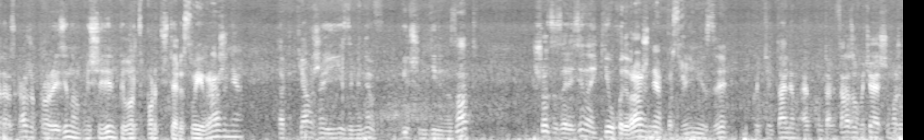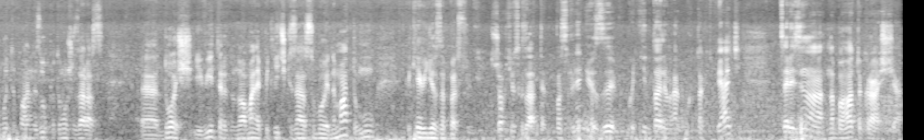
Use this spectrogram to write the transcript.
я розкажу про резину Michelin Pilot Sport 4. Свої враження, так як я вже її замінив більше неділі назад. Що це за резина, які уходи враження по сравненню з Continental Contact. Зараз вибачаю, що може бути поганий звук, тому що зараз е, дощ і вітер, ну а в мене петлічки зараз собою нема, тому таке відео записую. Що хотів сказати, по сравненню з Continental Contact 5 ця резина набагато краща.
